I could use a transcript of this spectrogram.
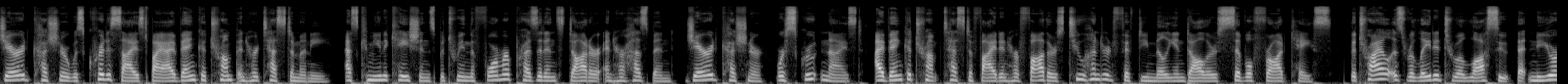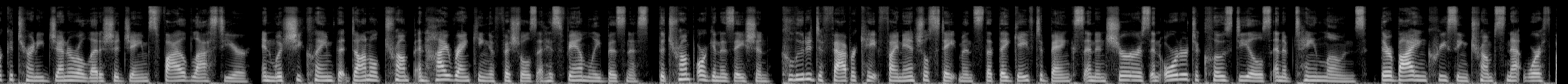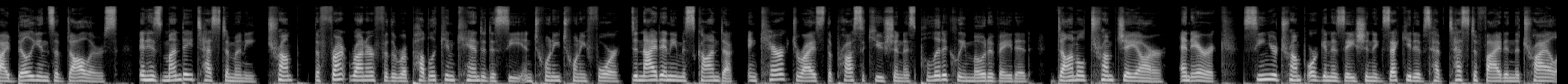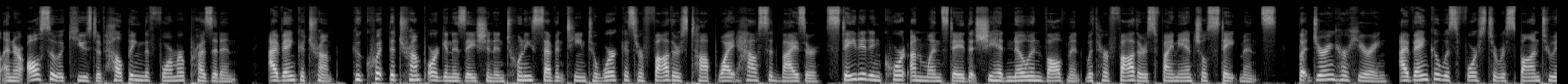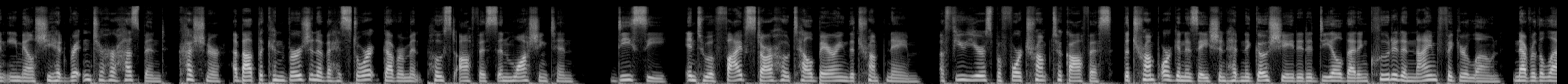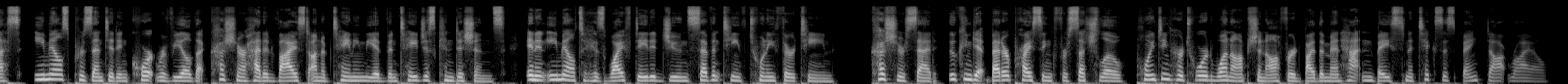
Jared Kushner was criticized by Ivanka Trump in her testimony, as communications between the former president's daughter and her husband, Jared Kushner, were scrutinized. Ivanka Trump testified in her father's $250 million civil fraud case. The trial is related to a lawsuit that New York Attorney General Letitia James filed last year, in which she claimed that Donald Trump and high-ranking officials at his family business, the Trump Organization, colluded to fabricate financial statements that they gave to banks and insurers in order to close deals and obtain loans, thereby increasing Trump's net worth by billions of dollars. In his Monday testimony, Trump, the front-runner for the Republican candidacy in 2024, denied any misconduct and characterized the prosecution as politically motivated. Donald Trump Jr. and Eric senior Trump Organization executives have testified in the trial and are also accused of helping the former president, Ivanka Trump, who quit the Trump Organization in 2017 to work as her father's top White House advisor, stated in court on Wednesday that she had no involvement with her father's financial statements. But during her hearing, Ivanka was forced to respond to an email she had written to her husband, Kushner, about the conversion of a historic government post office in Washington, D.C., into a five-star hotel bearing the Trump name. A few years before Trump took office, the Trump Organization had negotiated a deal that included a nine-figure loan. Nevertheless, emails presented in court reveal that Kushner had advised on obtaining the advantageous conditions. In an email to his wife dated June 17, 2013, Kushner said, Who can get better pricing for such low, pointing her toward one option offered by the Manhattan-based Natixis Bank. Ryle.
